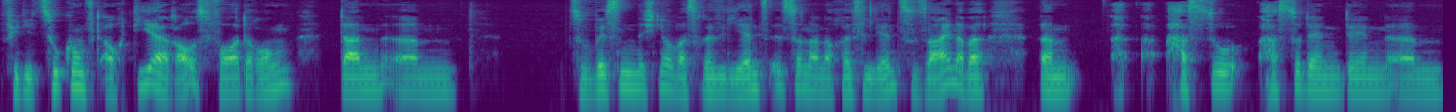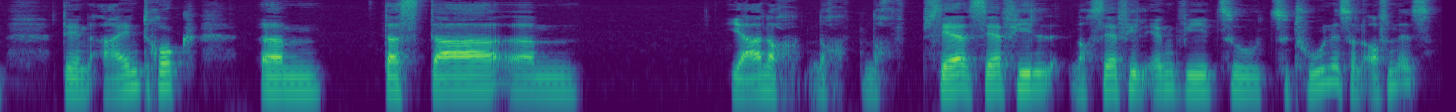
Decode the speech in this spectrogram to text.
für die Zukunft auch die Herausforderung, dann ähm, zu wissen, nicht nur was Resilienz ist, sondern auch resilient zu sein. Aber ähm, hast du, hast du denn den, ähm, den Eindruck, ähm, dass da ähm, ja noch, noch, noch sehr, sehr viel, noch sehr viel irgendwie zu, zu tun ist und offen ist?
